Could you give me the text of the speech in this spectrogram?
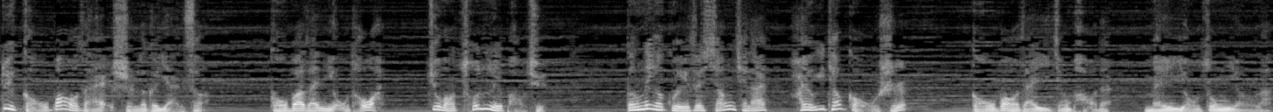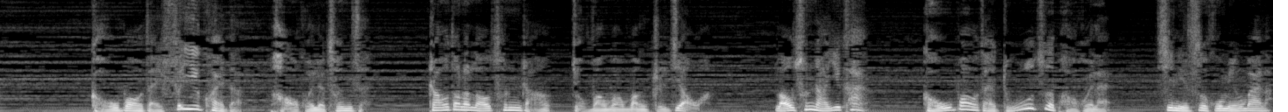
对狗豹仔使了个眼色，狗豹仔扭头啊，就往村里跑去。等那个鬼子想起来还有一条狗时，狗豹仔已经跑得没有踪影了。狗豹仔飞快地跑回了村子，找到了老村长，就汪汪汪直叫啊！老村长一看，狗豹仔独自跑回来，心里似乎明白了，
